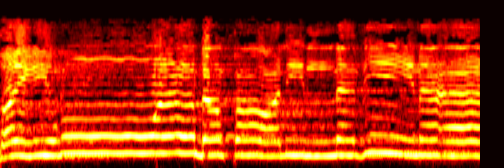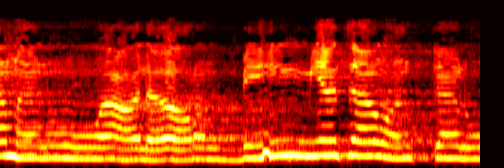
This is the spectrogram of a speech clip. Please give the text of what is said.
خَيْرٌ وَأَبْقَىٰ لِلَّذِينَ آمَنُوا وَعَلَىٰ رَبِّهِمْ يَتَوَكَّلُونَ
